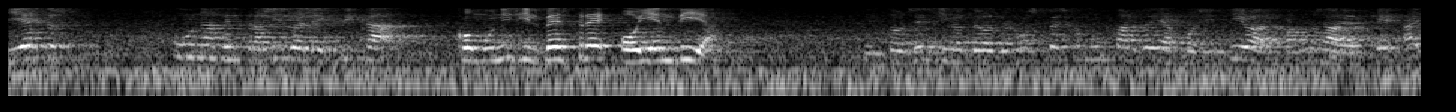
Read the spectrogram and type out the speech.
Y esto es una central hidroeléctrica común y silvestre hoy en día. Entonces, si nos devolvemos pues como un par de diapositivas, vamos a ver que, hay,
